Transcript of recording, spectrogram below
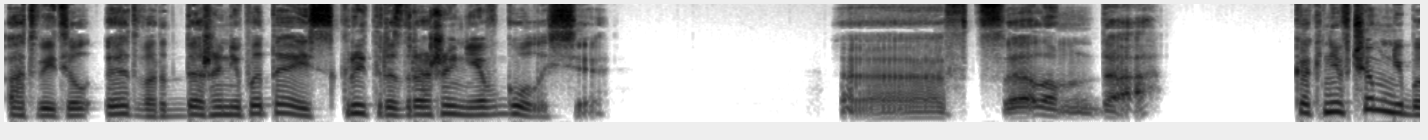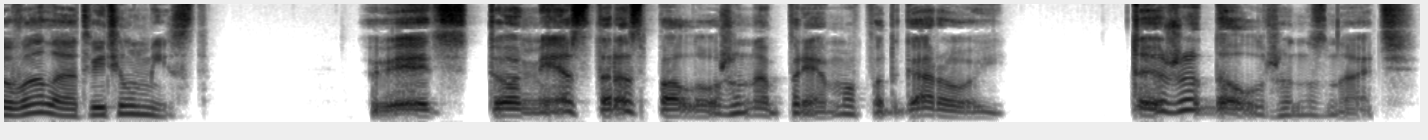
ответил Эдвард, даже не пытаясь скрыть раздражение в голосе. «Э, «В целом, да», — как ни в чем не бывало, ответил Мист. «Ведь то место расположено прямо под горой. Ты же должен знать».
